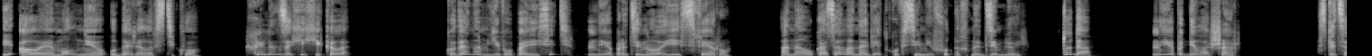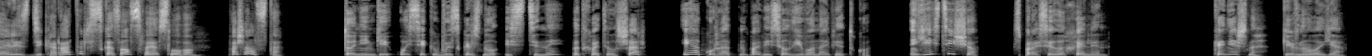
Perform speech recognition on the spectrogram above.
и алая молния ударила в стекло. Хелен захихикала. «Куда нам его повесить?» Я протянула ей сферу. Она указала на ветку в семи футах над землей. «Туда». Я подняла шар. Специалист-декоратор сказал свое слово. «Пожалуйста». Тоненький усик выскользнул из стены, подхватил шар и аккуратно повесил его на ветку. «Есть еще?» — спросила Хелен. «Конечно», — кивнула я.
